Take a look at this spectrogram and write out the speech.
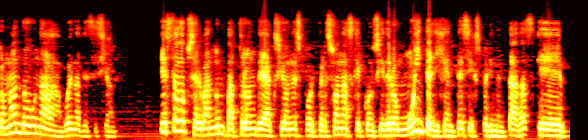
Tomando una buena decisión. He estado observando un patrón de acciones por personas que considero muy inteligentes y experimentadas que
